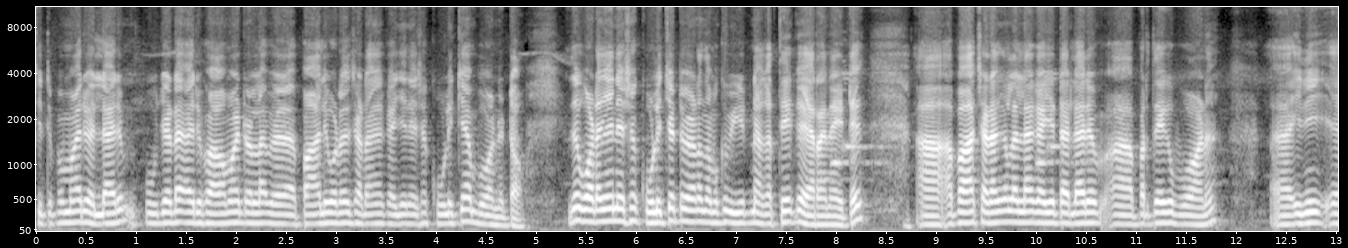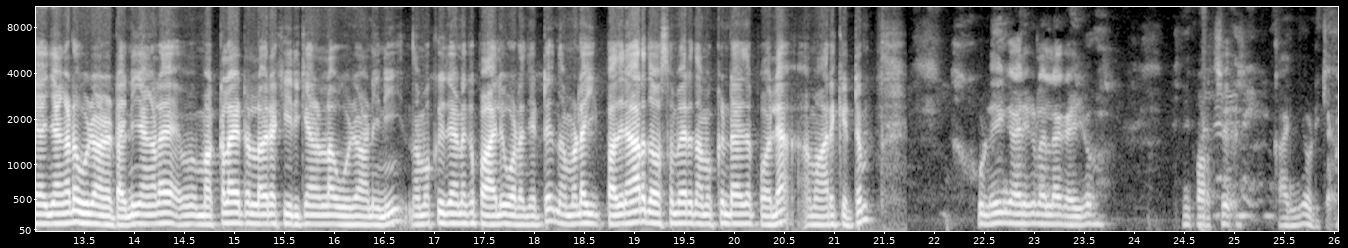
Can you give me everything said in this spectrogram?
ചിറ്റപ്പന്മാരും എല്ലാവരും പൂജയുടെ ഒരു ഭാഗമായിട്ടുള്ള പാൽ കുടൽ ചടങ്ങ് കഴിഞ്ഞതിന് ശേഷം കുളിക്കാൻ പോവാണ് കേട്ടോ. ഇത് കുടഞ്ഞതിന് ശേഷം കുളിച്ചിട്ട് വേണം നമുക്ക് വീടിനകത്തേക്ക് കയറാനായിട്ട്. അപ്പോൾ ആ ചടങ്ങുകളെല്ലാം കഴിഞ്ഞിട്ട് എല്ലാവരും അപ്പുറത്തേക്ക് പോവാണ്. ഇനി ഞങ്ങളുടെ ഊഴമാണ് കേട്ടോ. ഇനി ഞങ്ങളെ മക്കളായിട്ടുള്ളവരൊക്കെ ഇരിക്കാനുള്ള ഊഴമാണ് ഇനി. നമുക്ക് ഇത് കണക്ക് പാൽ കുടഞ്ഞിട്ട് നമ്മുടെ പതിനാറ് ദിവസം വരെ നമുക്കുണ്ടായിരുന്ന പോലെ മാറിക്കിട്ടും. കുളിയും കാര്യങ്ങളെല്ലാം കഴിയും ഇനി കുറച്ച് കഞ്ഞി കുടിക്കാം.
